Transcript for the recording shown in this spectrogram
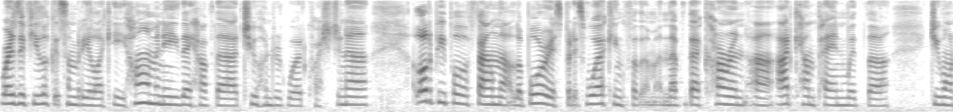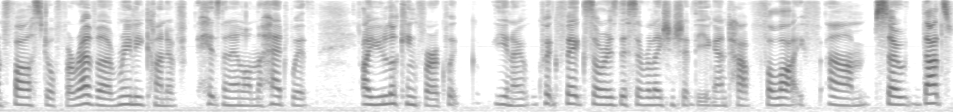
Whereas if you look at somebody like eHarmony, they have their 200 word questionnaire. A lot of people have found that laborious, but it's working for them. And their, their current uh, ad campaign with the do you want fast or forever really kind of hits the nail on the head with are you looking for a quick you know quick fix or is this a relationship that you're going to have for life um, so that's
